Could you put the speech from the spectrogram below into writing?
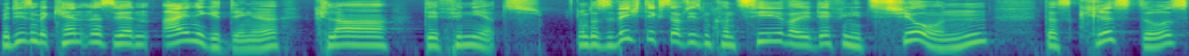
mit diesem Bekenntnis werden einige Dinge klar definiert. Und das Wichtigste auf diesem Konzil war die Definition, dass Christus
